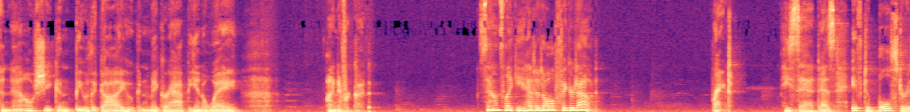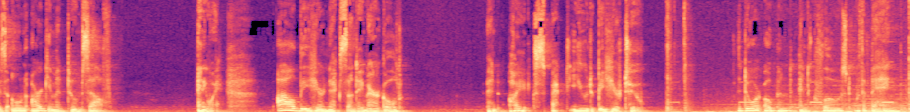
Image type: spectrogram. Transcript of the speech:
And now she can be with a guy who can make her happy in a way I never could. Sounds like he had it all figured out. Right, he said, as if to bolster his own argument to himself. Anyway, I'll be here next Sunday, Marigold. And I expect you to be here too. The door opened and closed with a bang.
